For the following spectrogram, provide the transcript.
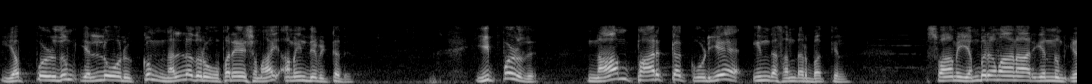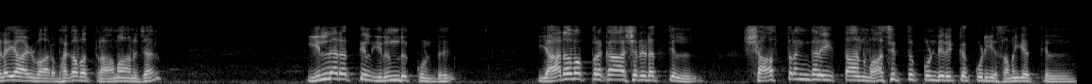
எப்பொழுதும் எல்லோருக்கும் நல்லதொரு உபதேசமாய் அமைந்துவிட்டது. இப்பொழுது நாம் பார்க்கக்கூடிய இந்த சந்தர்ப்பத்தில் சுவாமி எம்பெருமானார் என்னும் இளையாழ்வார் பகவத் ராமானுஜர் இல்லறத்தில் இருந்து கொண்டு யாதவ பிரகாஷரிடத்தில் சாஸ்திரங்களை தான் வாசித்துக் கொண்டிருக்கக்கூடிய சமயத்தில்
